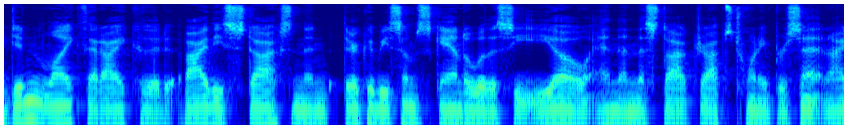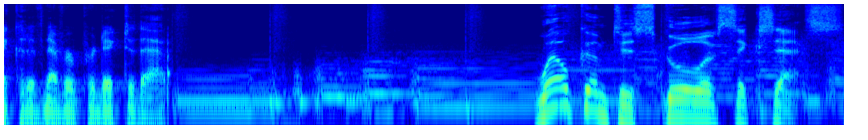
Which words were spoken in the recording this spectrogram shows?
I didn't like that I could buy these stocks and then there could be some scandal with a CEO and then the stock drops 20% and I could have never predicted that. Welcome to School of Success,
